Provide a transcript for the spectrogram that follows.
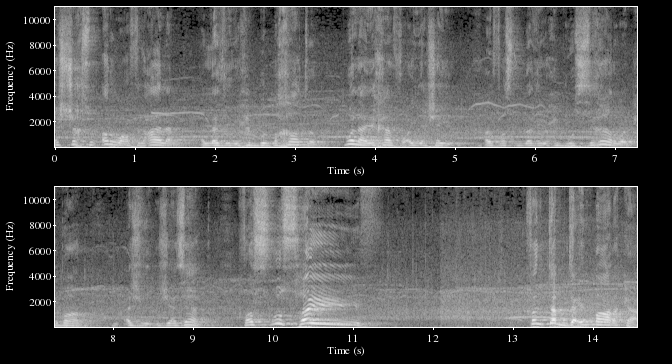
الشخص الأروع في العالم الذي يحب المخاطر ولا يخاف أي شيء. الفصل الذي يحبه الصغار والكبار من أجل الإجازات. فصل الصيف! فلتبدأ المعركة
